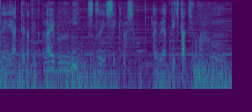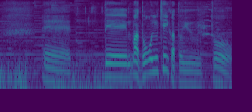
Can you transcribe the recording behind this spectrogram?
ね、やってたというかライブに出演してきました。ライブやってきたっていうのかな、うん。えー、で、まあ、どういう経緯かというと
